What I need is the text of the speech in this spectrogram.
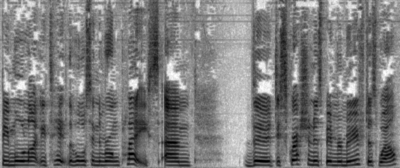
be more likely to hit the horse in the wrong place. Um, the discretion has been removed as well.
